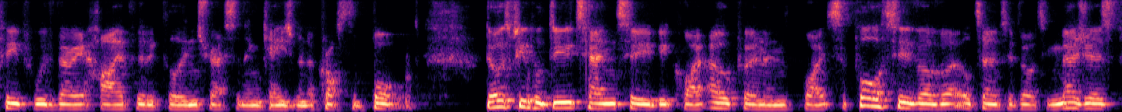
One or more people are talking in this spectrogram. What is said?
people with very high political interest and engagement across the board those people do tend to be quite open and quite supportive of alternative voting measures.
